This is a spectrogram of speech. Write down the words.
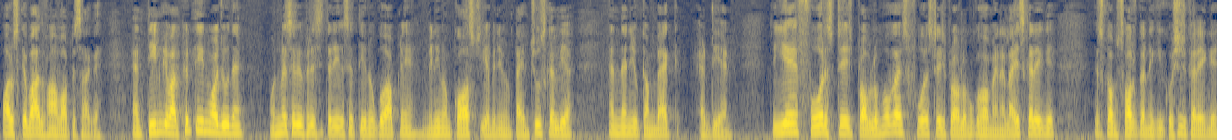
اور اس کے بعد وہاں واپس آ گئے۔ اینڈ تین کے بعد پھر تین موجود ہیں۔ ان میں سے بھی پھر اسی طریقے سے تینوں کو آپ نے منیمم کاسٹ یا منیمم ٹائم چوز کر لیا and then you come back at the end تو یہ فور اسٹیج پرابلم ہوگا۔ اس فور اسٹیج پرابلم کو ہم اینالائز کریں گے۔ اس کو ہم سالو کرنے کی کوشش کریں گے۔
